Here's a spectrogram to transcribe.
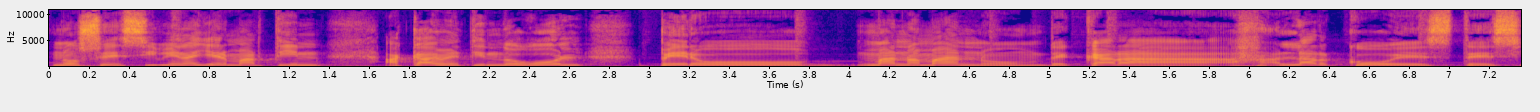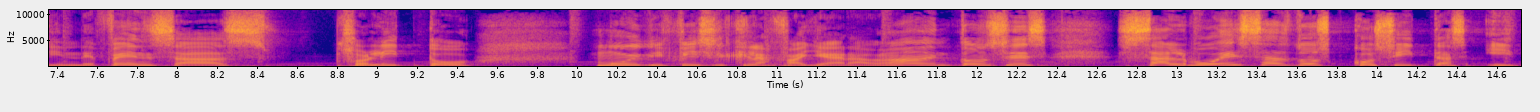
No sé, si bien ayer Martín acaba metiendo gol, pero mano a mano, de cara al arco, este, sin defensas, solito. Muy difícil que la fallara, ¿verdad? Entonces, salvo esas dos cositas, y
